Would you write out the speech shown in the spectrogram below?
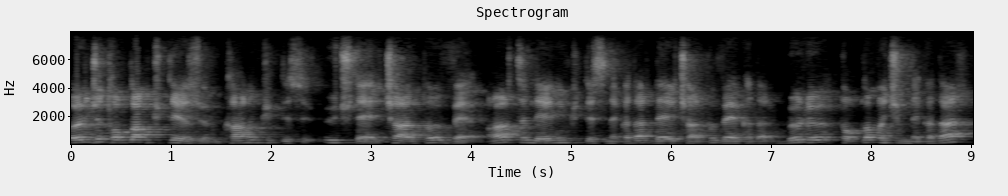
Önce toplam kütle yazıyorum. K'nın kütlesi 3D çarpı V artı L'nin kütlesine kadar D çarpı V kadar bölü toplam hacim ne kadar?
